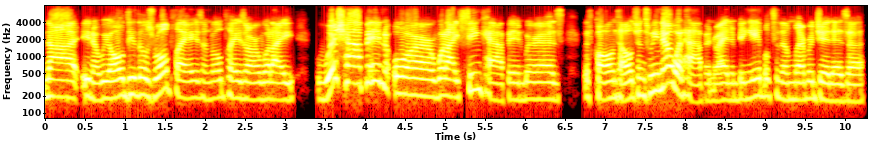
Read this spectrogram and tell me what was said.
not you know we all do those role plays and role plays are what i wish happened or what i think happened. Whereas with call intelligence we know what happened right? And being able to then leverage it as a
